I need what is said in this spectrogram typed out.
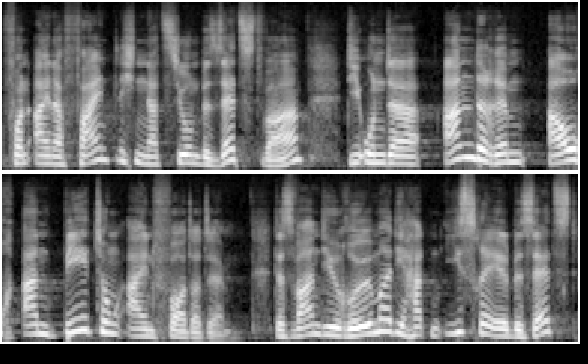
von einer feindlichen Nation besetzt war, die unter anderem auch Anbetung einforderte. Das waren die Römer, die hatten Israel besetzt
